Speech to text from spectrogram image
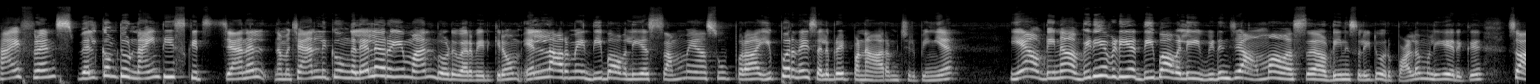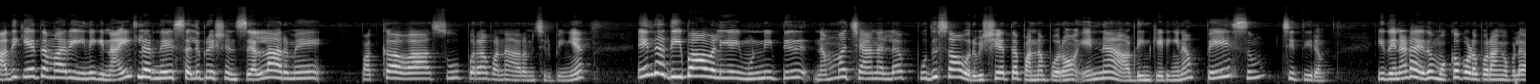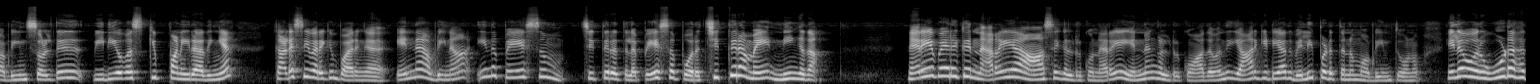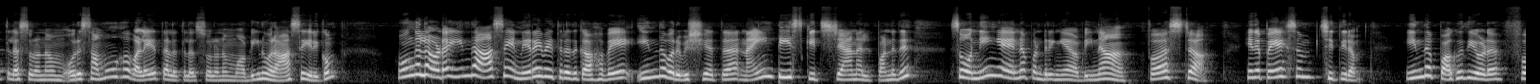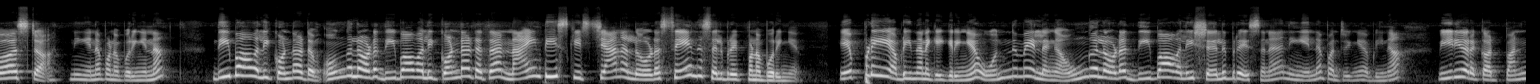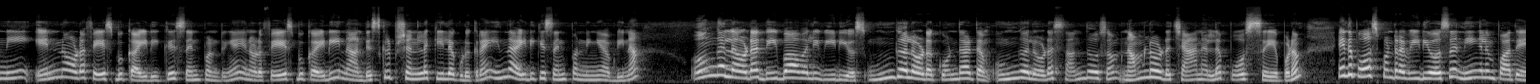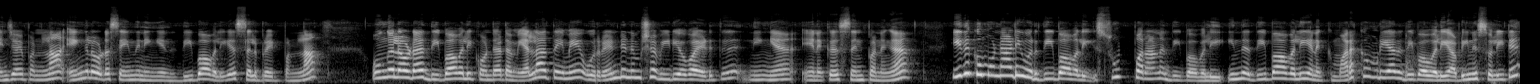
Hi friends welcome to ninety kids channel நம்ம சேனலுக்கு உங்கள் எல்லோரையும் அன்போடு வரவேற்கிறோம். எல்லாருமே தீபாவளியை செம்மையாக சூப்பராக இப்போ இருந்தே செலிப்ரேட் பண்ண ஆரம்பிச்சிருப்பீங்க. ஏன் அப்படின்னா விடிய விடிய தீபாவளி விடிஞ்ச அமாவாசை அப்படின்னு சொல்லிட்டு ஒரு பழமொழியே இருக்குது ஸோ அதுக்கேற்ற மாதிரி இன்றைக்கி நைட்லேருந்தே செலிப்ரேஷன்ஸ் எல்லாருமே பக்காவாக சூப்பராக பண்ண ஆரம்பிச்சிருப்பீங்க. இந்த தீபாவளியை முன்னிட்டு நம்ம சேனலில் புதுசாக ஒரு விஷயத்த பண்ண போகிறோம் என்ன அப்படின்னு கேட்டிங்கன்னா பேசும் சித்திரம். இது என்னடா ஏதோ மொக்க போட போகிறாங்க போல் அப்படின்னு சொல்லிட்டு வீடியோவை ஸ்கிப் பண்ணிடாதீங்க. கடைசி வரைக்கும் பாருங்கள் என்ன அப்படின்னா இந்த பேசும் சித்திரத்தில் பேச போகிற சித்திரமே நீங்கள் தான் நிறைய பேருக்கு நிறைய ஆசைகள் இருக்கும் நிறைய எண்ணங்கள் இருக்கும். அதை வந்து யார்கிட்டயாவது வெளிப்படுத்தணும் அப்படின்னு தோணும். இல்லை ஒரு ஊடகத்தில் சொல்லணும் ஒரு சமூக வலைத்தளத்தில் சொல்லணும் அப்படின்னு ஒரு ஆசை இருக்கும். உங்களோட இந்த ஆசையை நிறைவேற்றுறதுக்காகவே இந்த ஒரு விஷயத்த நைன்டிஸ் ஸ்கிட்ஸ் சேனல் பண்ணுது. ஸோ நீங்கள் என்ன பண்ணுறீங்க அப்படின்னா ஃபர்ஸ்ட்டாக இந்த பேசும் சித்திரம். இந்த பகுதியோட ஃபர்ஸ்ட்டாக நீங்கள் என்ன பண்ண போகிறீங்கன்னா தீபாவளி கொண்டாட்டம். உங்களோட தீபாவளி கொண்டாட்டத்தை நைன்டிஸ் கிட்ஸ் சேனலோட சேர்ந்து செலிப்ரேட் பண்ண போகிறீங்க எப்படி அப்படின்னு தானே கேட்குறீங்க ஒன்றுமே இல்லைங்க. உங்களோட தீபாவளி செலிப்ரேஷனை நீங்கள் என்ன பண்ணுறீங்க அப்படின்னா வீடியோ ரெக்கார்ட் பண்ணி என்னோடய ஃபேஸ்புக் ஐடிக்கு சென்ட் பண்ணுறீங்க என்னோட ஃபேஸ்புக் ஐடி நான் டிஸ்கிரிப்ஷனில் கீழே கொடுக்குறேன். இந்த ஐடிக்கு சென்ட் பண்ணீங்க அப்படின்னா உங்களோட தீபாவளி வீடியோஸ் உங்களோட கொண்டாட்டம் உங்களோட சந்தோஷம் நம்மளோட சேனலில் போஸ்ட் செய்யப்படும். இந்த போஸ்ட் பண்ணுற வீடியோஸை நீங்களும் பார்த்து என்ஜாய் பண்ணலாம். எங்களோட சேர்ந்து நீங்கள் இந்த தீபாவளியை செலிப்ரேட் பண்ணலாம். உங்களோட தீபாவளி கொண்டாட்டம் எல்லாத்தையுமே ஒரு ரெண்டு நிமிஷம் வீடியோவாக எடுத்து நீங்கள் எனக்கு சென்ட் பண்ணுங்கள் இதுக்கு முன்னாடி ஒரு தீபாவளி சூப்பரான தீபாவளி. இந்த தீபாவளி எனக்கு மறக்க முடியாத தீபாவளி அப்படின்னு சொல்லிட்டு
